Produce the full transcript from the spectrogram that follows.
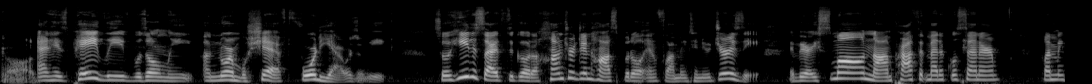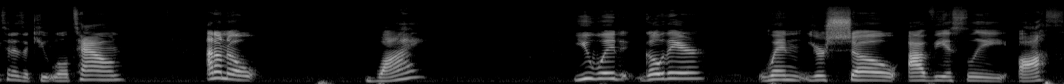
God. and his paid leave was only a normal shift 40 hours a week so he decides to go to Hunterdon Hospital in Flemington, New Jersey, a very small nonprofit medical center. Flemington is a cute little town. I don't know why you would go there when you're so obviously off.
